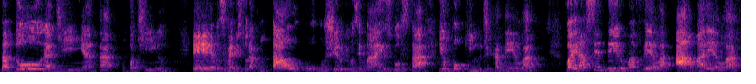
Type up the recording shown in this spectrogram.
da douradinha, tá? Um potinho é, você vai misturar com talco, o cheiro que você mais gostar e um pouquinho de canela. Vai acender uma vela amarela,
